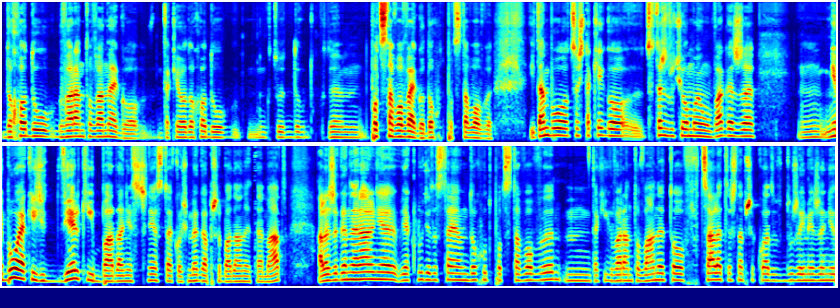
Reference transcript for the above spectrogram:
dochodu gwarantowanego, takiego dochodu podstawowego, dochód podstawowy. I tam było coś takiego, co też zwróciło moją uwagę, że nie było jakichś wielkich badań, nie jest to jakoś mega przebadany temat, ale że generalnie jak ludzie dostają dochód podstawowy, mm, taki gwarantowany, to wcale też na przykład w dużej mierze nie,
